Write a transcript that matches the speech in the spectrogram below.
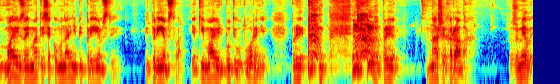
мають займатися комунальні підприємства, підприємства, які мають бути утворені при, при наших радах. Розуміли?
